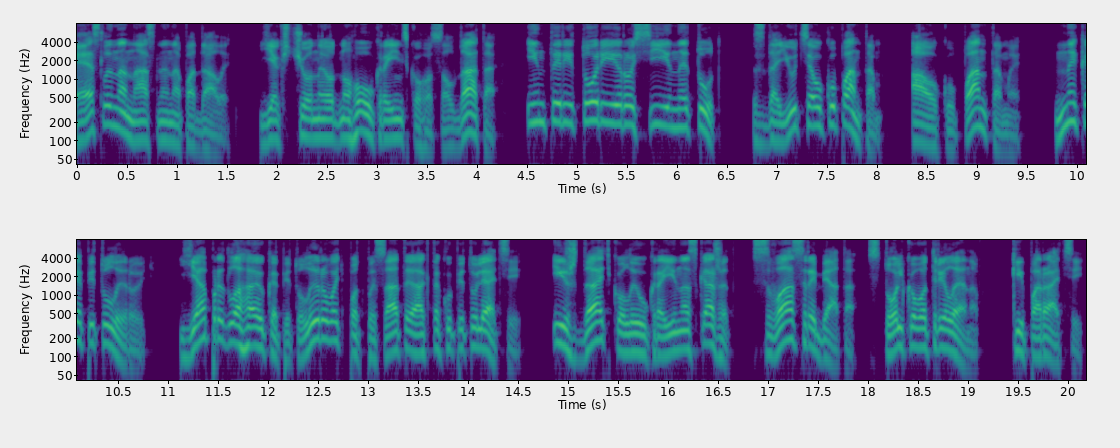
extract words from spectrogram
если на нас не нападали. Якщо не одного українського солдата, ін території Росії не тут, здаються окупантам, а окупантами не капітулирують. Я предлагаю капітулировать, подписати акт о капитуляції і ждать, коли Україна скаже «С вас, ребята, столько тріленов, кипарацій,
